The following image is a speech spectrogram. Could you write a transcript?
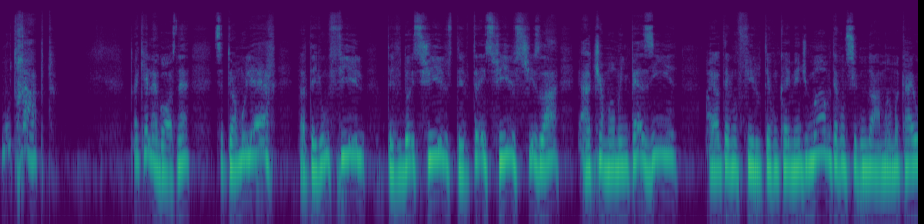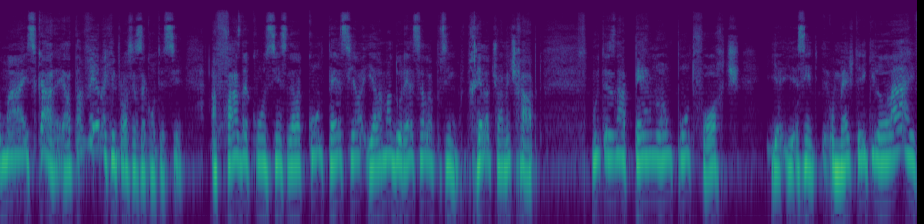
muito rápido. Então, é aquele negócio, né? Você tem uma mulher, ela teve um filho, teve dois filhos, teve três filhos, X lá, ela tinha mama em pezinha, aí ela teve um filho, teve um caimento de mama, teve um segundo, a mama caiu mais. Cara, ela tá vendo aquele processo acontecer. A fase da consciência dela acontece e ela, e ela amadurece ela, assim, relativamente rápido. Muitas vezes na perna não é um ponto forte. E, e, assim, o médico teria que ir lá e,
